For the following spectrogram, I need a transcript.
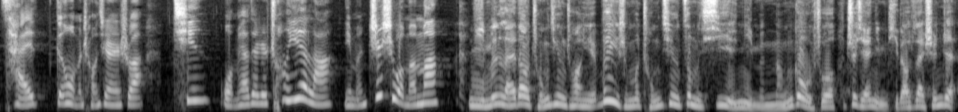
才跟我们重庆人说。亲，我们要在这创业啦，你们支持我们吗？你们来到重庆创业，为什么重庆这么吸引你们？能够说之前你们提到在深圳，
